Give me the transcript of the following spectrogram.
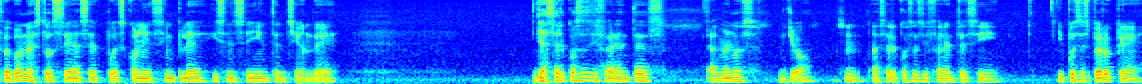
pues bueno, esto se hace pues con la simple y sencilla intención de, de hacer cosas diferentes, al menos yo, hacer cosas diferentes y, y pues espero que,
